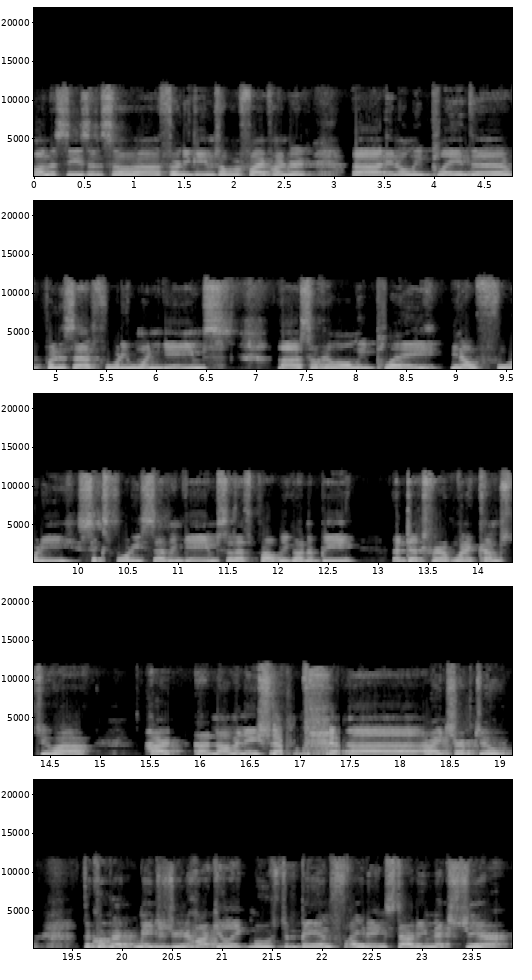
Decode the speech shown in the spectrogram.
on the season. So uh, 30 games over 500 uh, and only played the what is that 41 games. Uh, so he'll only play you know 46 47 games. So that's probably going to be a detriment when it comes to uh, Hart uh, nomination. Definitely yeah. Uh, all right chirp two. The quebec major junior hockey league moves to ban fighting starting next year.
